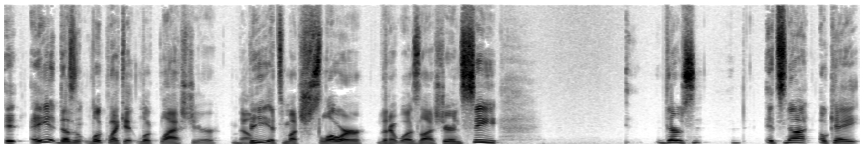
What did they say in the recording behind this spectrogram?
it a it doesn't look like it looked last year. No. B it's much slower than it was last year, and C there's it's not okay.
